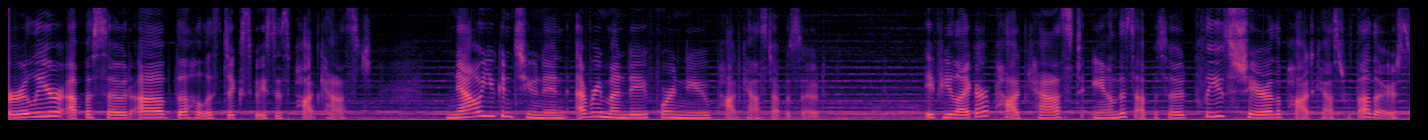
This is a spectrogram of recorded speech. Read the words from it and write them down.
earlier episode of the Holistic Spaces podcast. Now you can tune in every Monday for a new podcast episode. If you like our podcast and this episode, please share the podcast with others.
